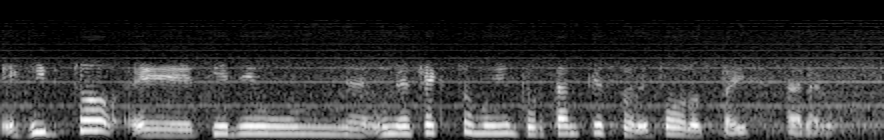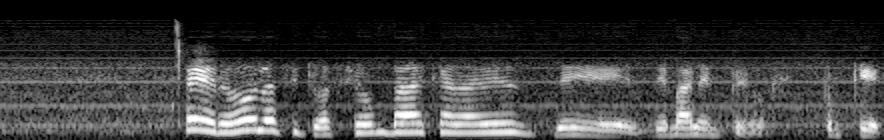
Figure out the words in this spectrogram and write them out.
Egipto eh, tiene un, un efecto muy importante sobre todos los países árabes. Pero la situación va cada vez de, de mal en peor, porque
